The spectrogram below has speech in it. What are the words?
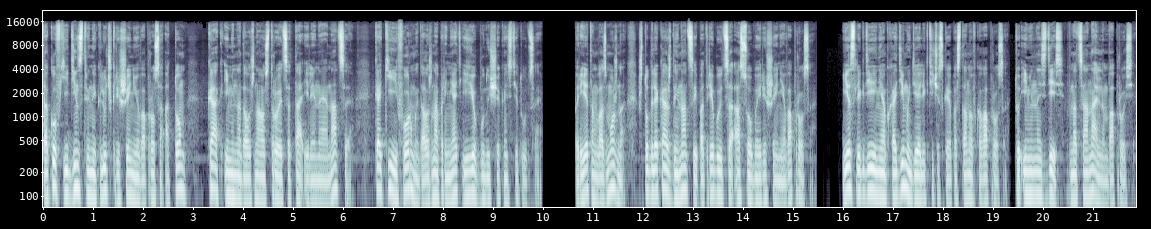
таков единственный ключ к решению вопроса о том, как именно должна устроиться та или иная нация, какие формы должна принять её будущая конституция. При этом возможно, что для каждой нации потребуется особое решение вопроса. Если где и необходима диалектическая постановка вопроса, то именно здесь, в национальном вопросе.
